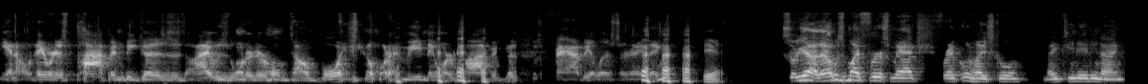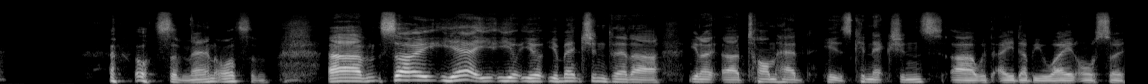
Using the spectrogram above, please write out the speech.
you know, they were just popping because I was one of their hometown boys. You know what I mean? They weren't popping because it was fabulous or anything. yeah. So yeah, that was my first match, Franklin High School, 1989. awesome, man. Awesome. Um, so yeah, you, you you mentioned that uh, you know uh, Tom had his connections uh, with AWA and also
